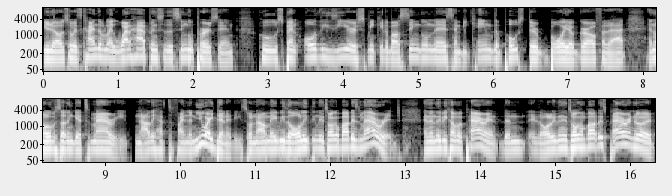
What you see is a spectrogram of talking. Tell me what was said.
You know, so it's kind of like what happens to the single person who spent all these years speaking about singleness and became the poster boy or girl for that, and all of a sudden gets married. Now they have to find a new identity. So now maybe the only thing they talk about is marriage, and then they become a parent. Then the only thing they're talking about is parenthood,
